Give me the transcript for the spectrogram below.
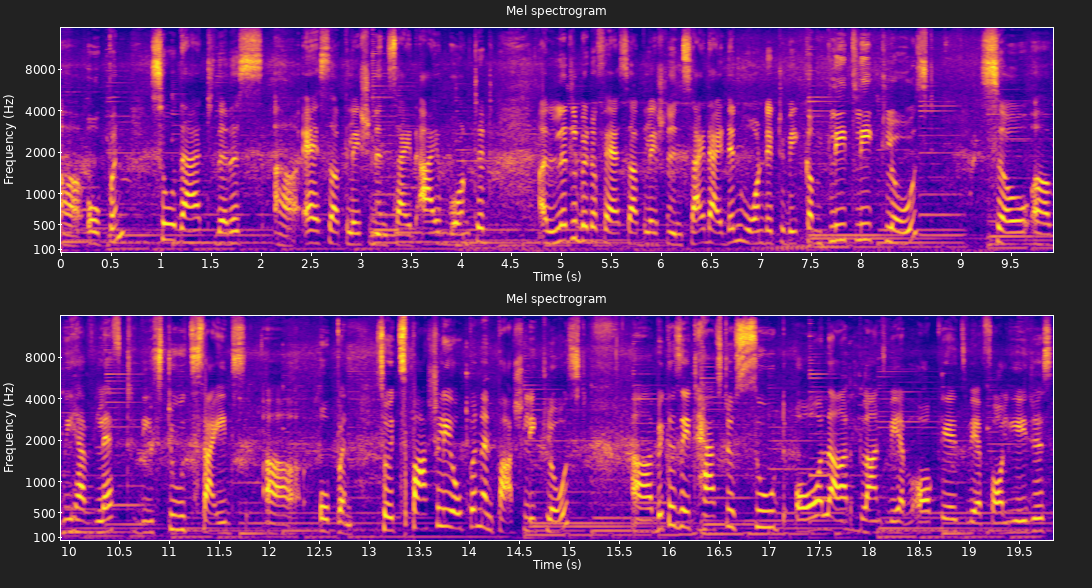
uh, open so that there is air circulation inside. I wanted a little bit of air circulation inside. I didn't want it to be completely closed. So uh, we have left these two sides uh, open. So it's partially open and partially closed uh, because it has to suit all our plants. We have orchids, we have foliages.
